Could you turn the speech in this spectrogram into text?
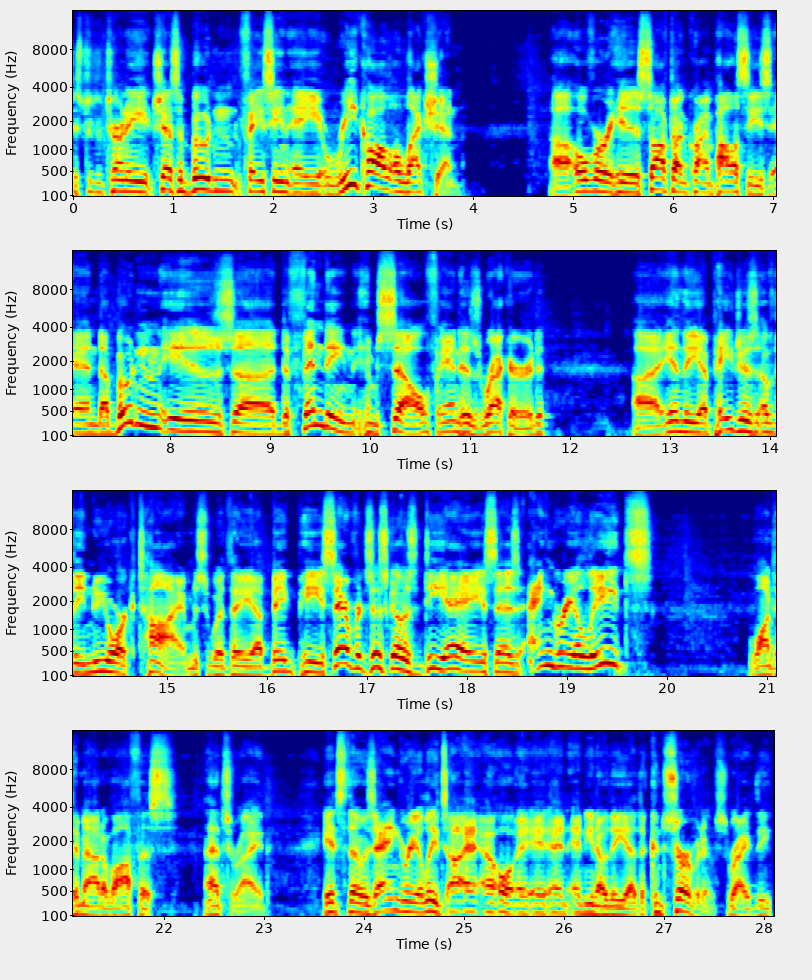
District Attorney Chesa Boudin facing a recall election uh, over his soft on crime policies. And uh, is uh, defending himself and his record uh, in the uh, pages of the New York Times with a, a uh, big piece. San Francisco's DA says angry elites want him out of office. That's right. It's those angry elites, uh, uh, oh, and, and, you know the uh, the conservatives, right? The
